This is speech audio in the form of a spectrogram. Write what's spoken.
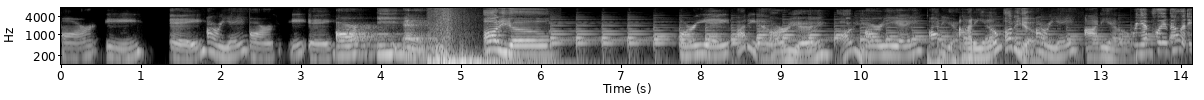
R E A R E A R E A R E A. Audio. REA Audio. REA Audio. R E A audio. Audio Audio. R E A Audio Reemployability.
